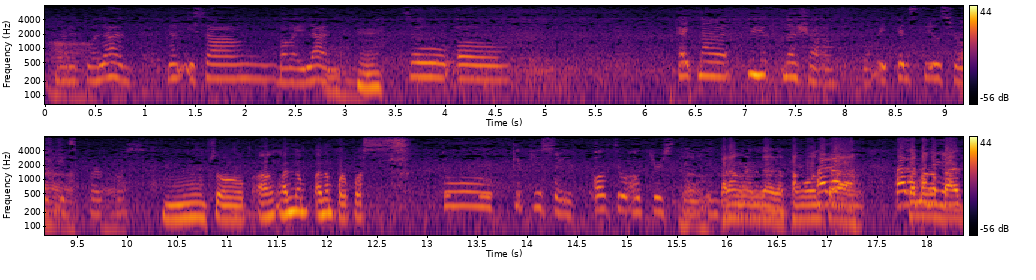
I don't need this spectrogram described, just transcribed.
na ritualan ng isang babaylan hmm. so uh, kahit na tuyot na siya it can still serve its purpose Hmm, so, ang anong, anong purpose? You safe all throughout your stay in the Parang ano na, pangontra parang sa mga ano yan, bad,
